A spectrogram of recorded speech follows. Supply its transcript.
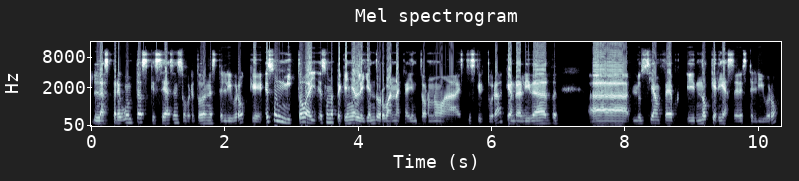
las preguntas que se hacen, sobre todo en este libro, que es un mito, es una pequeña leyenda urbana que hay en torno a esta escritura, que en realidad uh, Lucien Febvre no quería hacer este libro,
